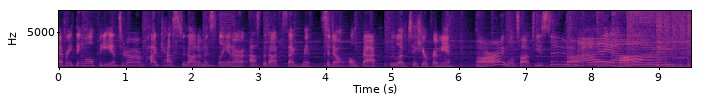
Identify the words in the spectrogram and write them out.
Everything will be answered on our podcast anonymously in our Ask the Doc segment, so don't hold back. We love to hear from you. All right, we'll talk to you soon. Bye. Bye. Bye.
